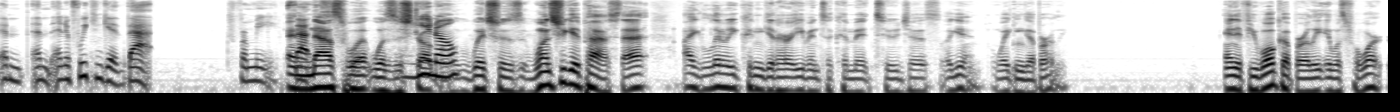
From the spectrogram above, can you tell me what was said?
And and and if we can get that for me, and that's, what was the struggle, you know? which is once you get past that, I literally couldn't get her even to commit to just again waking up early. And if you woke up early, it was for work.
